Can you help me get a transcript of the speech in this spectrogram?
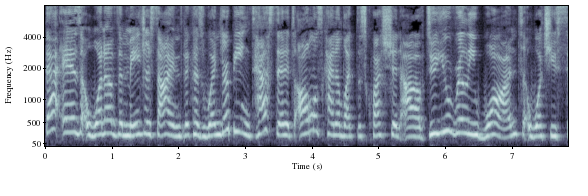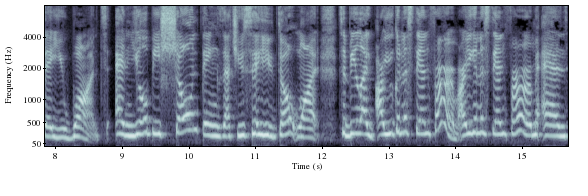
that is one of the major signs because when you're being tested, it's almost kind of like this question of do you really want what you say you want? And you'll be shown things that you say you don't want to be like, are you going to stand firm? Are you going to stand firm and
